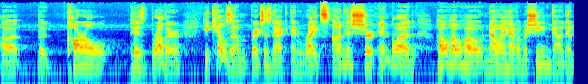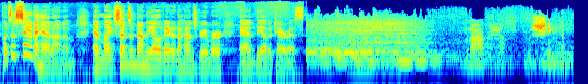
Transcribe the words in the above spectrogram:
Uh, the Carl, his brother, he kills him, breaks his neck, and writes on his shirt in blood, "Ho ho ho! Now I have a machine gun," and puts a Santa hat on him, and like sends him down the elevator to Hans Gruber and the other terrorists. Now I have a machine gun.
